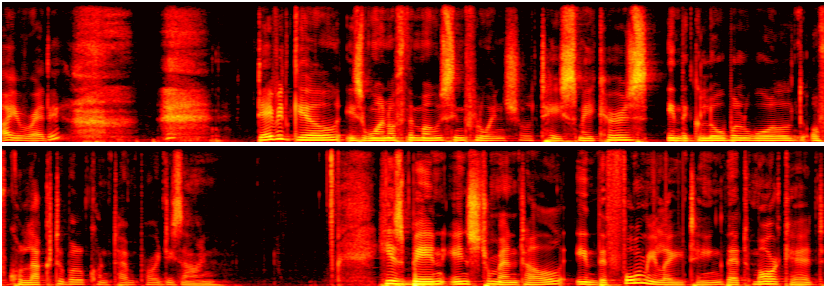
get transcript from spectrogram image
are you ready? David Gill is one of the most influential tastemakers in the global world of collectible contemporary design. He has been instrumental in the formulating that market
